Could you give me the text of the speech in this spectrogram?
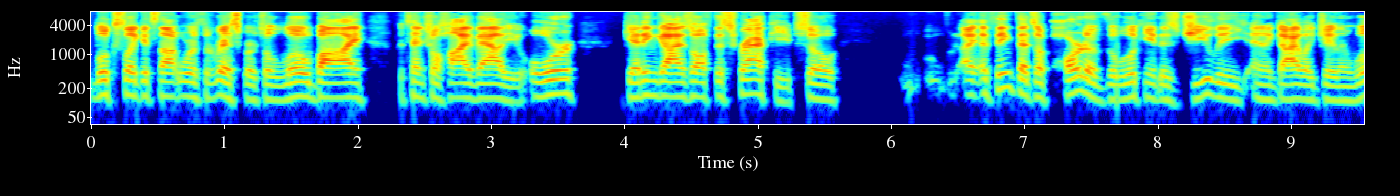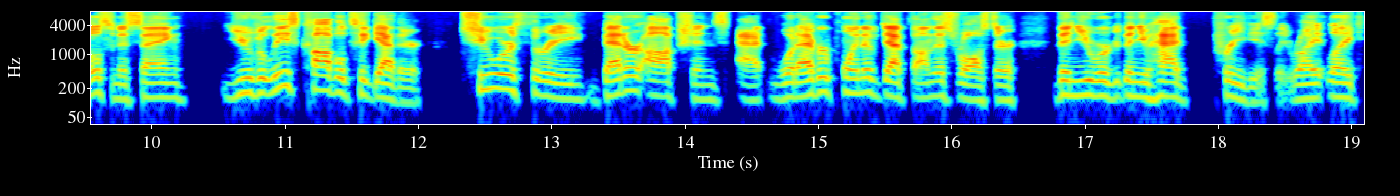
looks like it's not worth the risk, or it's a low buy, potential high value, or getting guys off the scrap heap. So I, think that's a part of the looking at this G League and a guy like Jalen Wilson is saying you've at least cobbled together two or three better options at whatever point of depth on this roster than you were than you had previously, right? Like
